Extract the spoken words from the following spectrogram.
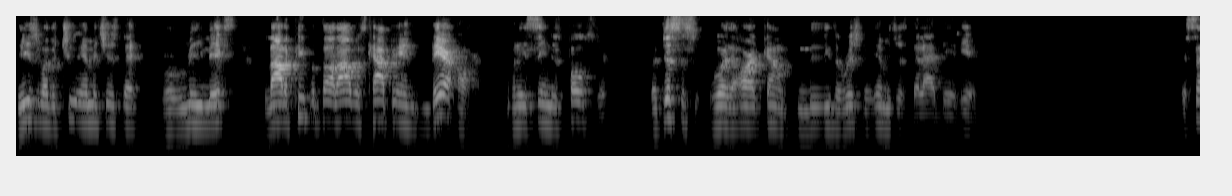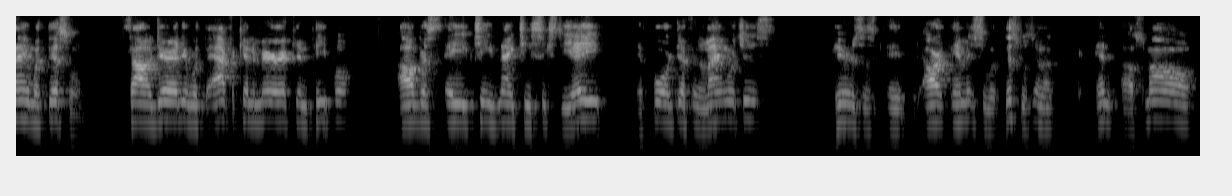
These were the two images that were remixed. A lot of people thought I was copying their art when they seen this poster, but this is where the art comes from, these original images that I did here. The same with this one. Solidarity with the African American people, August 18, 1968, in four different languages. Here's an art image. With, this was in a, in a small,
